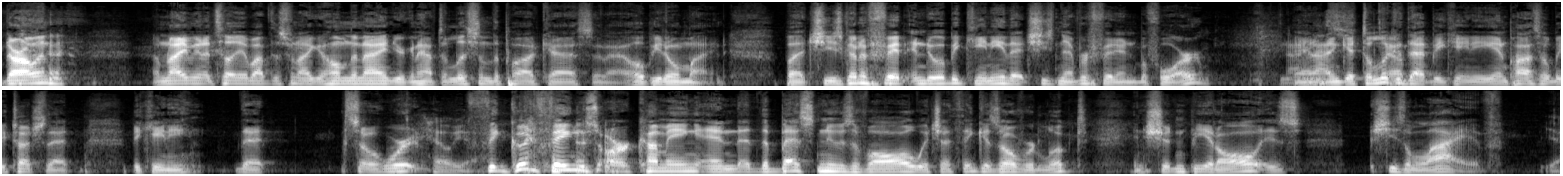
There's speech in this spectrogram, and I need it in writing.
Darling, I'm not even going to tell you about this when I get home tonight. You're going to have to listen to the podcast, and I hope you don't mind. But she's going to fit into a bikini that she's never fit in before, and I get to look Yep. at that bikini and possibly touch that bikini. That so we're Hell yeah. th- good things are coming, and the best news of all, which I think is overlooked and shouldn't be at all, is she's alive Yeah.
